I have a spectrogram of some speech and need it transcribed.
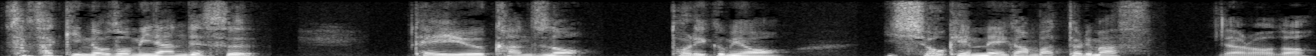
佐々木希なんです。っていう感じの取り組みを一生懸命頑張っております。なるほど。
